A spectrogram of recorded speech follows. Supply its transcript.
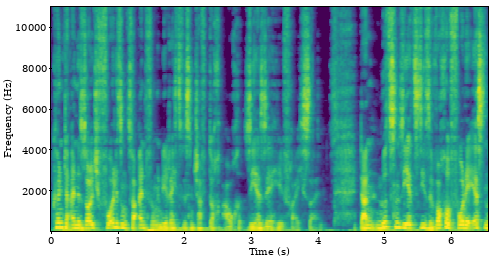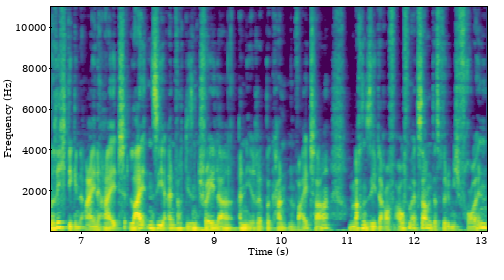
könnte eine solche Vorlesung zur Einführung in die Rechtswissenschaft doch auch sehr, sehr hilfreich sein. Dann nutzen Sie jetzt diese Woche vor der ersten richtigen Einheit, leiten Sie einfach diesen Trailer an Ihre Bekannten weiter und machen Sie darauf aufmerksam. Das würde mich freuen.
